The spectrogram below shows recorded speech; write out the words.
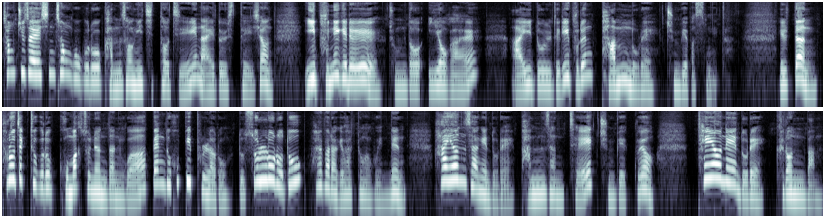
청취자의 신청곡으로 감성이 짙어진 아이돌 스테이션. 이 분위기를 좀 더 이어갈 아이돌들이 부른 밤 노래 준비해봤습니다. 일단 프로젝트 그룹 고막소년단과 밴드 호피폴라로 또 솔로로도 활발하게 활동하고 있는 하현상의 노래 밤산책 준비했고요. 태연의 노래 그런 밤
